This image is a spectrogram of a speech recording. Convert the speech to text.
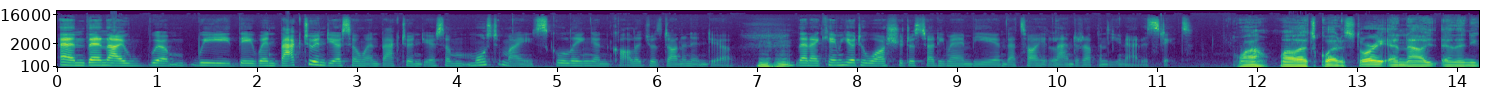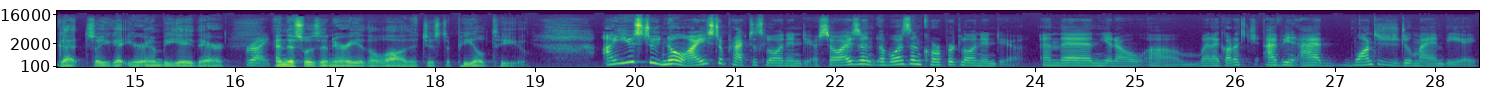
and then I um, we they went back to India, so I went back to India. So most of my schooling and college was done in India. Mm-hmm. Then I came here to WashU to study my MBA, and that's how I landed up in the United States. Wow, well, that's quite a story. And now, and then you got so you got your MBA there, right? And this was an area of the law that just appealed to you. I used to no, I used to practice law in India. So I was in, I was in corporate law in India, and then you know um, when I got a, ch- I mean I had wanted to do my MBA,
